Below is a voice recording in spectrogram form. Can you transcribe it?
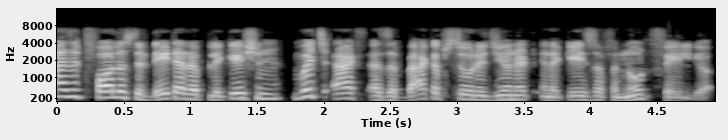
as it follows the data replication which acts as a backup storage unit in the case of a node failure.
